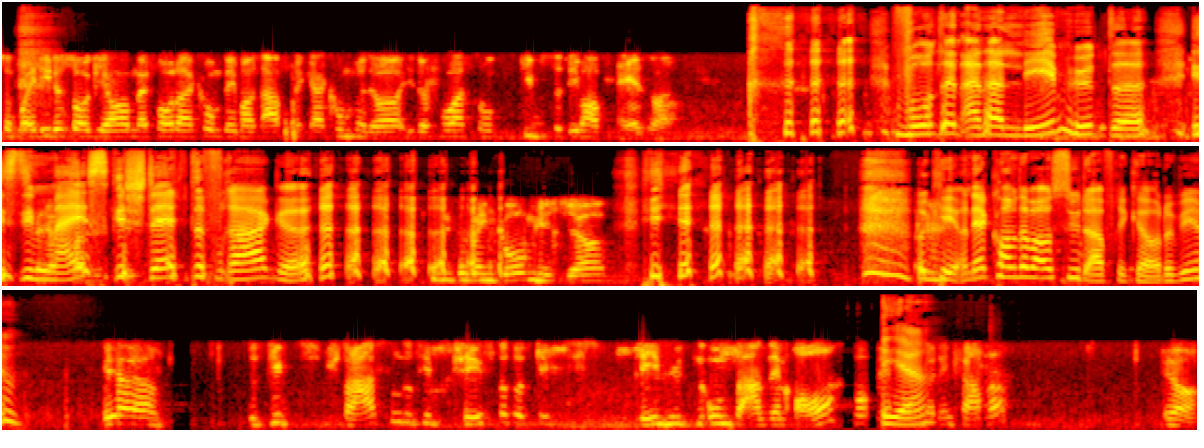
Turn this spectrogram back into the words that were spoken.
sobald ich da sage, ja, mein Vater kommt eben aus Afrika, kommt halt ja in der Schwarz und gibst du dir überhaupt Eis Wohnt in einer Lehmhütte, ist die meistgestellte Frage. Das ist ein wenig komisch, ja. Okay, und er kommt aber aus Südafrika, oder wie? Ja, ja. Dort gibt es Straßen, dort gibt es Geschäfte, dort gibt es Lehmhütten unter anderem auch. Ja. Bei Kader. Ja.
